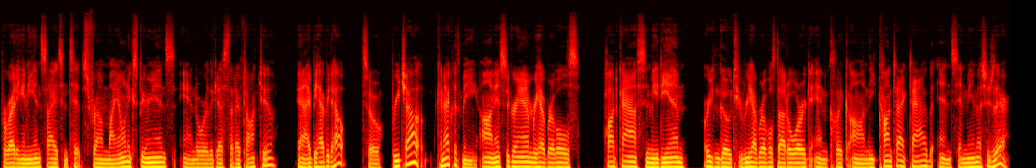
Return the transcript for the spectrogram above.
providing any insights and tips from my own experience and or the guests that I've talked to. And I'd be happy to help. So reach out, connect with me on Instagram, Rehab Rebels podcast and me DM or you can go to rehabrebels.org and click on the contact tab and send me a message there.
